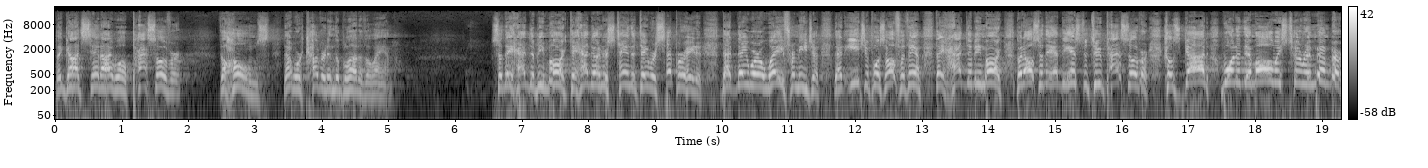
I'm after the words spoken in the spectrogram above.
But God said, I will pass over the homes that were covered in the blood of the Lamb. So they had to be marked. They had to understand that they were separated, that they were away from Egypt, that Egypt was off of them. They had to be marked, but also they had to institute Passover because God wanted them always to remember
